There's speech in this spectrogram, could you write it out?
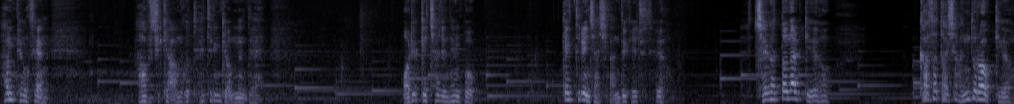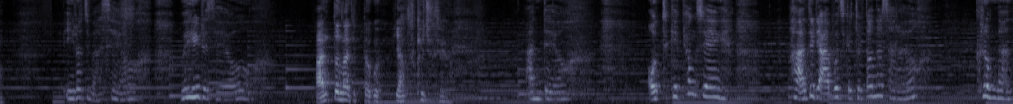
한평생 아버지께 아무것도 해드린 게 없는데 어렵게 찾은 행복 깨트린 자식 안 되게 해주세요. 제가 떠날게요. 가서 다시 안 돌아올게요. 이러지 마세요. 왜 이러세요? 안 떠나겠다고 약속해 주세요. 안 돼요. 어떻게 평생 아들이 아버지 곁을 떠나 살아요? 그럼 난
